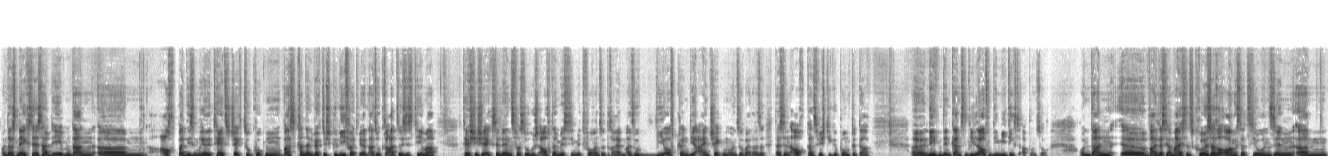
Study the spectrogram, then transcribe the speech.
Und das nächste ist halt eben dann ähm, auch bei diesem Realitätscheck zu gucken, was kann dann wirklich geliefert werden. Also gerade dieses Thema technische Exzellenz versuche ich auch dann ein bisschen mit voranzutreiben. Also wie oft können die einchecken und so weiter. Also das sind auch ganz wichtige Punkte da. Äh, neben den ganzen, wie laufen die Meetings ab und so. Und dann, äh, weil das ja meistens größere Organisationen sind, ähm,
